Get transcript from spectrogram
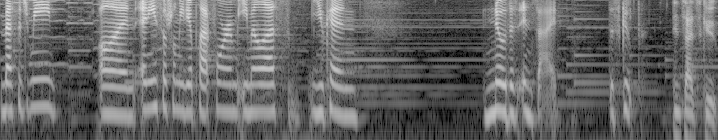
message me on any social media platform, email us. You can know this inside. The scoop. Inside scoop,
